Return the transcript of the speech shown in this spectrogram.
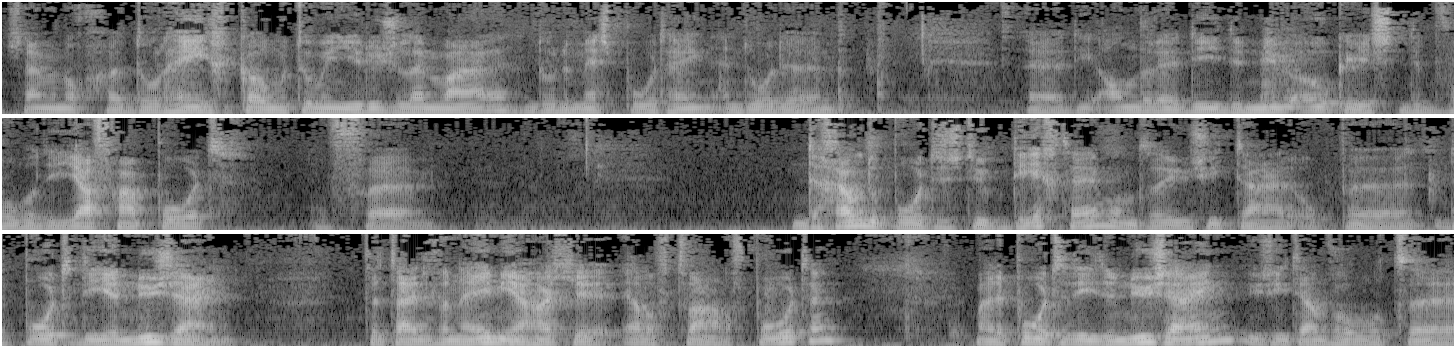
Zijn we nog uh, doorheen gekomen toen we in Jeruzalem waren. Door de Mestpoort heen en door de, uh, die andere die er nu ook is. De, bijvoorbeeld de Jaffa-poort. Of de Gouden Poort is natuurlijk dicht, hè, want uh, u ziet daar op uh, de poorten die er nu zijn. Ten tijde van Nehemia had je 11, 12 poorten. Maar de poorten die er nu zijn, u ziet daar bijvoorbeeld uh,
